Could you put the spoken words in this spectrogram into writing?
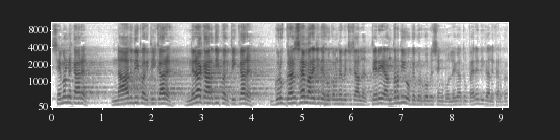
ਸਿਮਰਨ ਕਰ, ਨਾਦ ਦੀ ਭਗਤੀ ਕਰ, ਨਿਰਾਕਾਰ ਦੀ ਭਗਤੀ ਕਰ। ਗੁਰੂ ਗ੍ਰੰਥ ਸਾਹਿਬ ਮਹਾਰਾਜ ਜੀ ਦੇ ਹੁਕਮ ਦੇ ਵਿੱਚ ਚੱਲ, ਤੇਰੇ ਅੰਦਰ ਦੀ ਹੋ ਕੇ ਗੁਰੂ ਗੋਬਿੰਦ ਸਿੰਘ ਬੋਲੇਗਾ, ਤੂੰ ਪਹਿਰੇ ਦੀ ਗੱਲ ਕਰਦਾ।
